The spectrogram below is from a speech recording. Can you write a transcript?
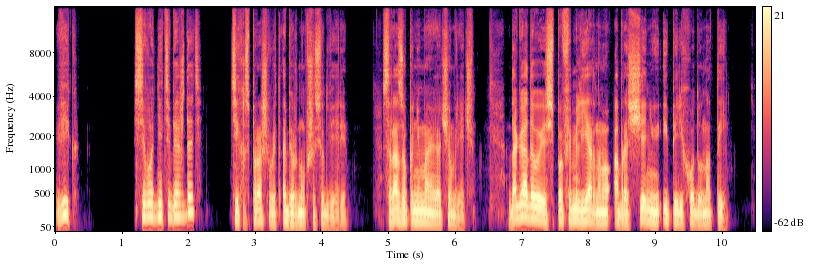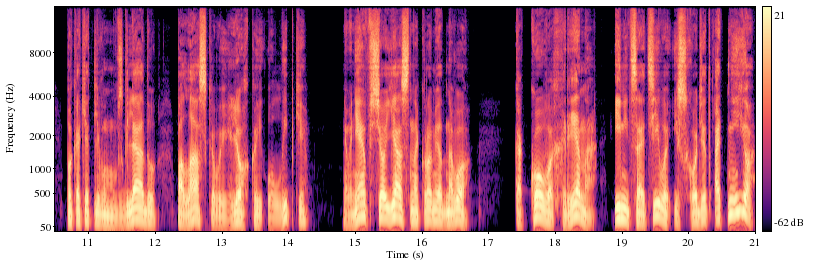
«Вик, сегодня тебя ждать?» — тихо спрашивает, обернувшись у двери. Сразу понимаю, о чем речь. Догадываюсь по фамильярному обращению и переходу на «ты», по кокетливому взгляду, по ласковой, легкой улыбке. Мне все ясно, кроме одного. Какого хрена инициатива исходит от нее?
